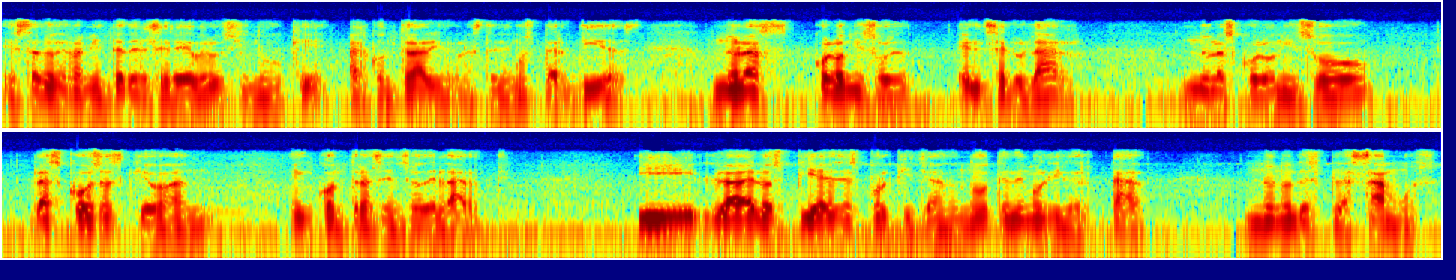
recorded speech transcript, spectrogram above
estas dos herramientas del cerebro, sino que al contrario, las tenemos perdidas. No las colonizó el celular, no las colonizó las cosas que van en contrasenso del arte. Y la de los pies es porque ya no, tenemos libertad, no nos desplazamos,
